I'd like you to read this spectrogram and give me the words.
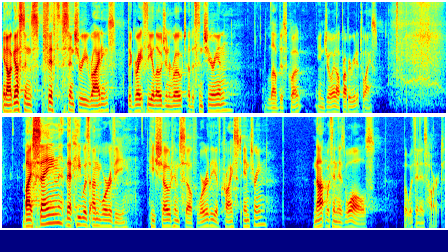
In Augustine's fifth century writings, the great theologian wrote of the centurion, love this quote, enjoy it, I'll probably read it twice. By saying that he was unworthy, he showed himself worthy of Christ entering, not within his walls, but within his heart.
